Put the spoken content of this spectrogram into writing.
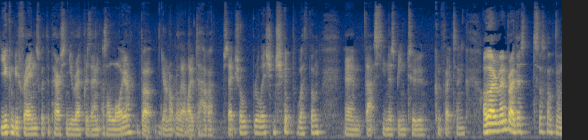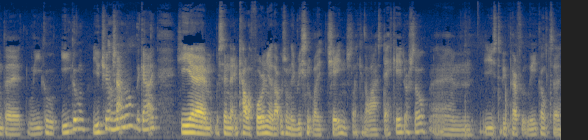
you can be friends with the person you represent as a lawyer, but you're not really allowed to have a sexual relationship with them. Um, that's seen as being too conflicting. Although I remember I just saw something on the Legal Eagle YouTube Mhm. channel. The guy, he um, was saying that in California that was only recently changed, like in the last decade or so. Um, it used to be perfectly legal to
